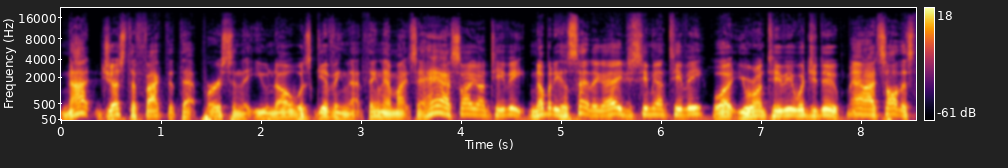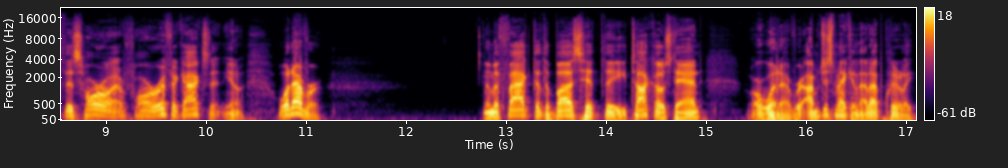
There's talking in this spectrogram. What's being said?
Not just the fact that that person that you know was giving that thing. They might say, "Hey, I saw you on TV." Nobody will say. They go, "Hey, did you see me on TV? What? You were on TV? What'd you do?" Man, I saw this this horror, horrific accident. You know, whatever. And the fact that the bus hit the taco stand or whatever, I'm just making that up clearly,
